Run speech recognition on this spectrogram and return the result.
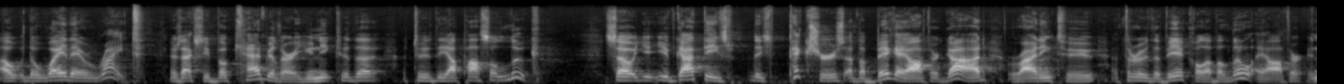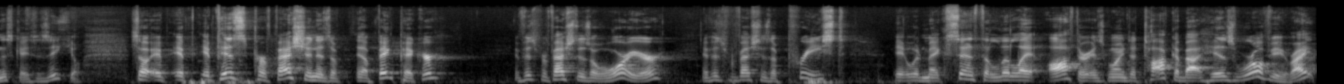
uh, the way they write. There's actually vocabulary unique to the, to the Apostle Luke. So you, have got these, these pictures of a big A author, God, writing to through the vehicle of a little A author, in this case, Ezekiel. So if, if, if his profession is a, a fig picker, if his profession is a warrior, if his profession is a priest, it would make sense that a little A author is going to talk about his worldview, right?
